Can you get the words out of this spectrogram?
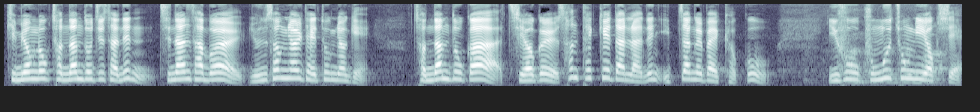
김영록 전남도지사는 지난 3월 윤석열 대통령이 전남도가 지역을 선택해달라는 입장을 밝혔고 이후 국무총리 역시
